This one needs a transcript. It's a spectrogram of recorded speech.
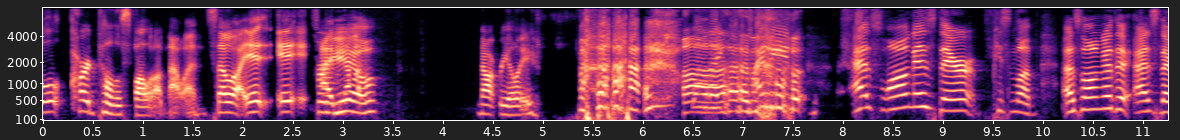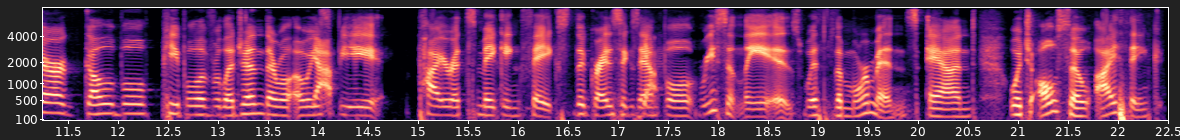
well, hard pill to swallow on that one. So it, it For I'm you. not, not really. well, like, um, I mean, as long as they're peace and love, as long as there, as there are gullible people of religion, there will always Yeah. be pirates making fakes. The greatest example recently is with the Mormons, and which also I think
